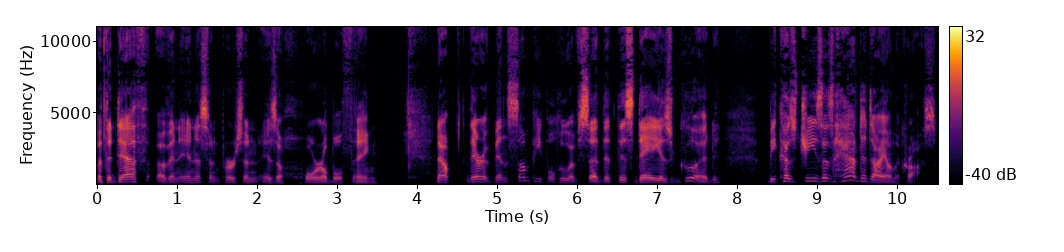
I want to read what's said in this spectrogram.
But the death of an innocent person is a horrible thing. Now, there have been some people who have said that this day is good because Jesus had to die on the cross.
